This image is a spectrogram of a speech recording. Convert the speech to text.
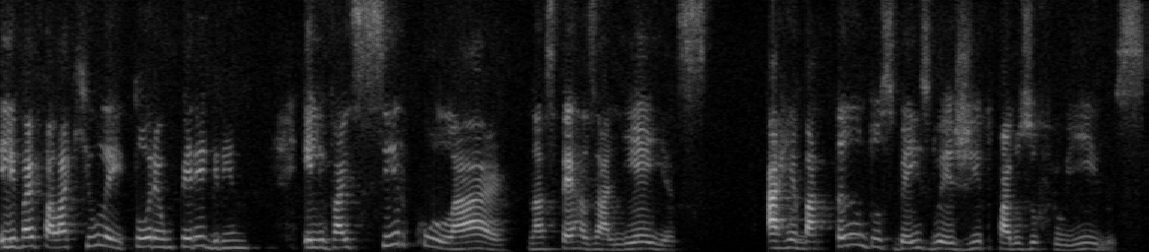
Ele vai falar que o leitor é um peregrino. Ele vai circular nas terras alheias, arrebatando os bens do Egito para usufruí-los.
